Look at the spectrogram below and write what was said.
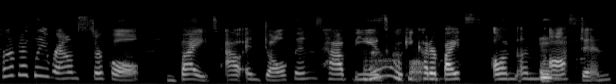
perfectly round circle bite out. And dolphins have these oh. cookie cutter bites on them mm. often.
